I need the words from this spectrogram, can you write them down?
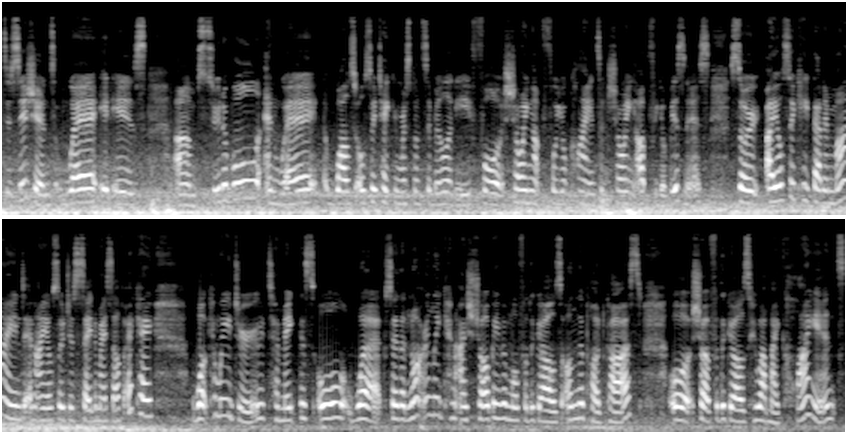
decisions where it is um, suitable and where whilst also taking responsibility for showing up for your clients and showing up for your business. So I also keep that in mind and I also just say to myself, okay, what can we do to make this all work so that not only can I show up even more for the girls on the podcast or show up for the girls who are my clients,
